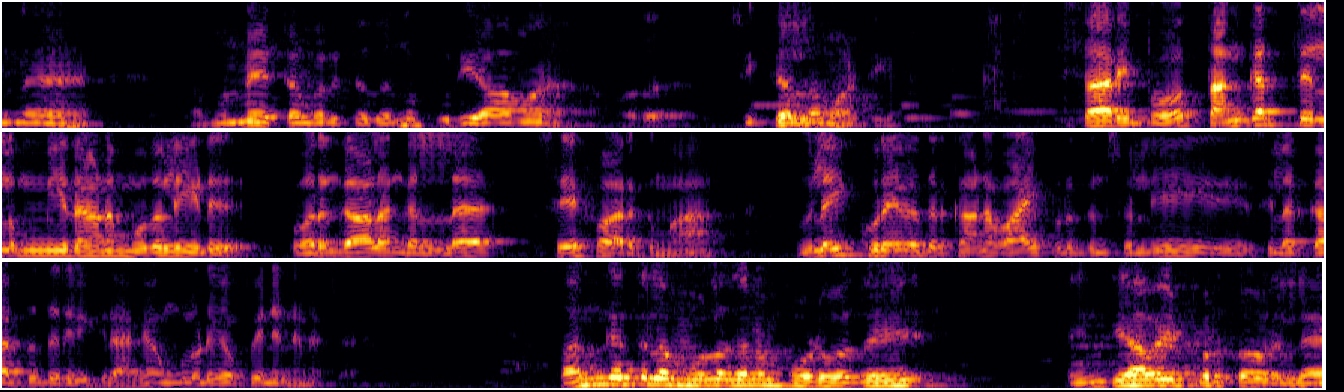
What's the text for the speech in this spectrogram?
என்ன முன்னேற்றம் இருக்குதுன்னு புரியாம ஒரு சிக்கல்ல மாட்டிக்கிட்டு. சார் இப்போ தங்கத்தில் மீதான முதலீடு வருங்காலங்கள்ல சேஃபா இருக்குமா? விலை குறைவதற்கான வாய்ப்பு இருக்குன்னு சொல்லி சிலர் கருத்து தெரிவிக்கிறாங்க. உங்களுடைய ஒப்பீனியன் என்ன சார்? தங்கத்துல மூலதனம் போடுவது இந்தியாவை பொறுத்தவரையில்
